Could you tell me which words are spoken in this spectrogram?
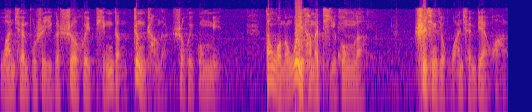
完全不是一个社会平等正常的社会公民。当我们为他们提供了，事情就完全变化了。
